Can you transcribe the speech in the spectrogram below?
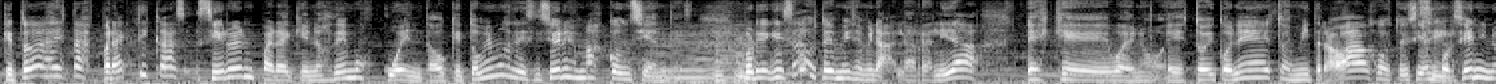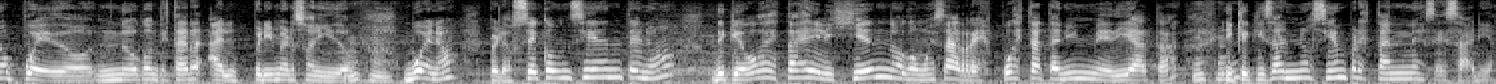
que todas estas prácticas sirven para que nos demos cuenta o que tomemos decisiones más conscientes. Porque quizás ustedes me dicen, mira, la realidad es que, bueno, estoy con esto, es mi trabajo, estoy 100% y no puedo no contestar al primer sonido. Bueno, pero sé consciente, ¿no? De que vos estás eligiendo como esa respuesta tan inmediata y que quizás no siempre es tan necesaria,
